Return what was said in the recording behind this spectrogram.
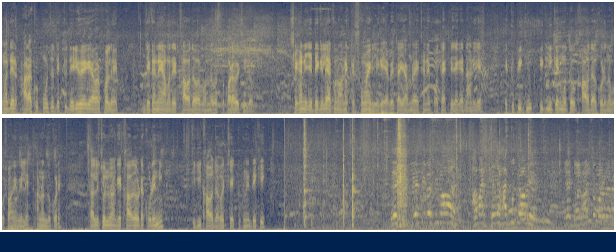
আমাদের আরাকু পৌঁছতে একটু দেরি হয়ে যাওয়ার ফলে যেখানে আমাদের খাওয়া দাওয়ার বন্দোবস্ত করা হয়েছিল, সেখানে যেতে গেলে এখন অনেকটা সময় লেগে যাবে। তাই আমরা এখানে পথে একটা জায়গায় দাঁড়িয়ে একটু পিকনিক পিকনিকের মতো খাওয়া দাওয়া করে নেব সবাই মিলে আনন্দ করে। তাহলে চলুন আগে খাওয়া দাওয়াটা করে নিই। কী কী খাওয়া দাওয়া হচ্ছে একটুখানি দেখি। আবার খেয়ে হাত ধুতে হবে। জল নষ্ট করবে না।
